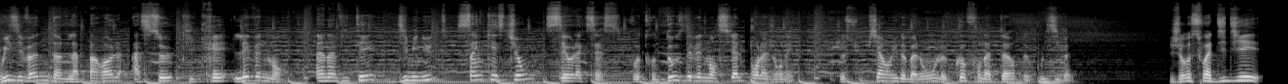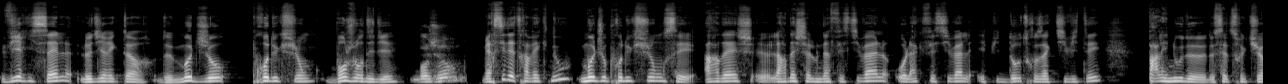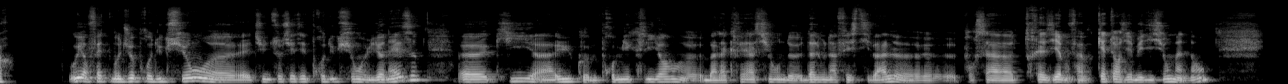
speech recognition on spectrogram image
WizEven donne la parole à ceux qui créent l'événement. Un invité, 10 minutes, 5 questions, c'est All Access, votre dose d'événementiel pour la journée. Je suis Pierre-Henri de Ballon, le cofondateur de WizEven. Je reçois Didier Viricel, le directeur de Mojo Production. Bonjour Didier. Bonjour. Merci d'être avec nous. Mojo Production, c'est Ardèche, l'Ardèche Aluna Festival, Au Lac Festival et puis d'autres activités. Parlez-nous de, de cette structure. Oui, en fait, Mojo Production euh, est une société de production lyonnaise euh, qui a eu comme premier client euh, bah, la création d'Aluna Festival pour sa 13e, enfin 14e édition maintenant,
